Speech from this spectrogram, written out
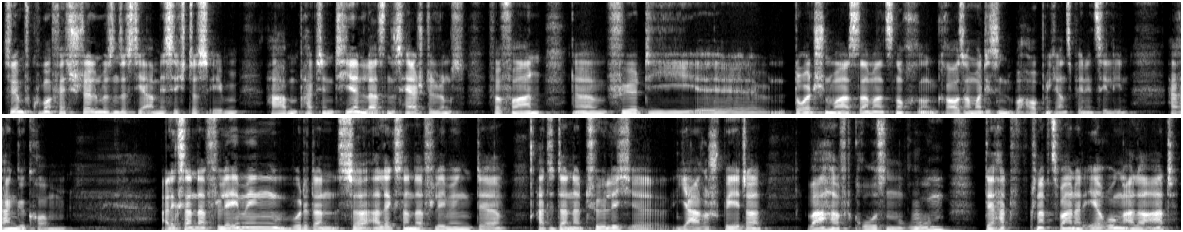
zu ihrem Kummer feststellen müssen, dass die Amis sich das eben haben patentieren lassen. Das Herstellungsverfahren äh, für die äh, Deutschen war es damals noch grausamer, die sind überhaupt nicht ans Penicillin herangekommen. Alexander Fleming wurde dann Sir Alexander Fleming, der hatte dann natürlich äh, Jahre später wahrhaft großen Ruhm. Der hat knapp 200 Ehrungen aller Art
